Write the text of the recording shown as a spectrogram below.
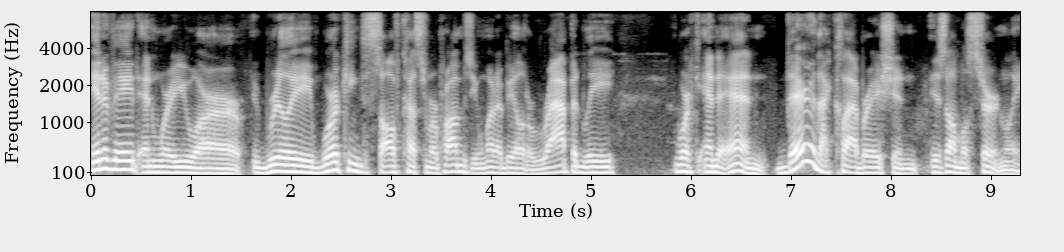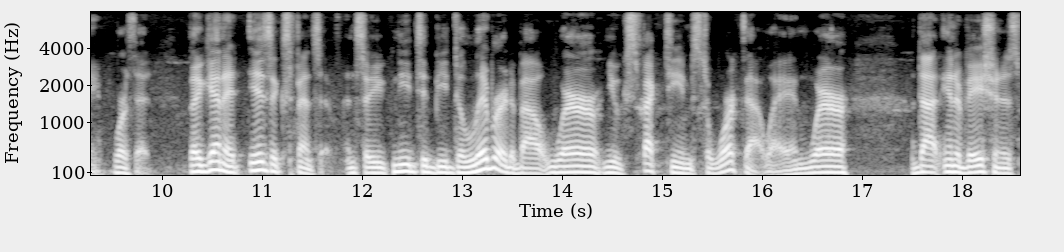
innovate and where you are really working to solve customer problems, you want to be able to rapidly work end to end. There, that collaboration is almost certainly worth it. But again, it is expensive. And so you need to be deliberate about where you expect teams to work that way and where that innovation is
